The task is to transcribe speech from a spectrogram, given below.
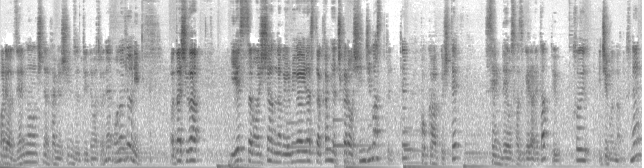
我は全能の父なる神を信ずって言ってますよね。同じように私はイエス様を死者の中よみがえらせた神の力を信じますと言って告白して洗礼を授けられたっていうそういう一文なんですね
